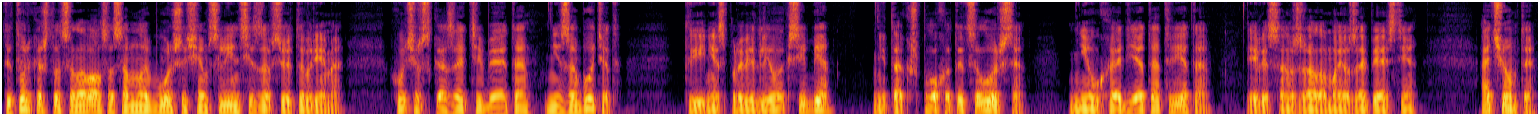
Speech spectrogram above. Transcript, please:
Ты только что целовался со мной больше, чем с Линси за все это время. Хочешь сказать, тебя это не заботит? Ты несправедлива к себе. Не так уж плохо ты целуешься. Не уходи от ответа». Эллисон сжала мое запястье. «О чем ты?»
